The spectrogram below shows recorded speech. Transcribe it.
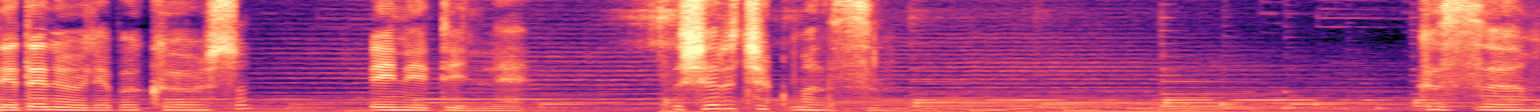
Neden öyle bakıyorsun? Beni dinle. Dışarı çıkmalısın. Kızım.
